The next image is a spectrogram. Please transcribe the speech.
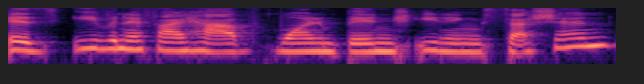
is even if I have one binge eating session,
